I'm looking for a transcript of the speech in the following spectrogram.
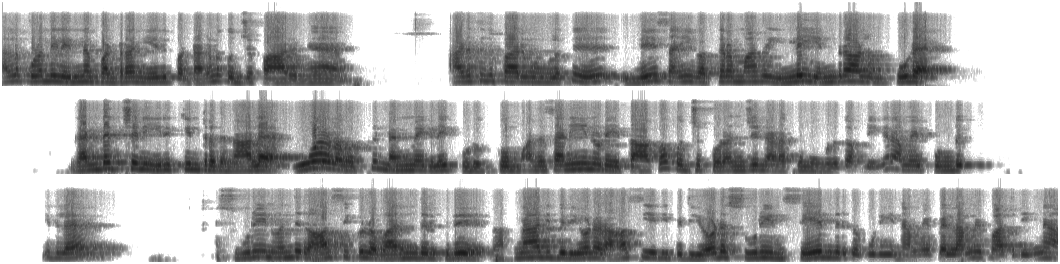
அதனால குழந்தைகள் என்ன பண்றாங்க ஏது பண்றாங்கன்னு கொஞ்சம் பாருங்க. அடுத்தது பாருங்க உங்களுக்கு இதே சனி வக்கரமாக இல்லை என்றாலும் கூட கண்டச்சனி இருக்கின்றதுனால ஓரளவுக்கு நன்மைகளை கொடுக்கும். அந்த சனியினுடைய தாக்கம் கொஞ்சம் குறைஞ்சு நடக்கும் உங்களுக்கு அப்படிங்கிற அமைப்பு உண்டு. இதுல சூரியன் வந்து ராசிக்குள்ள வந்திருக்குது. ரத்னாதிபதியோட ராசி அதிபதியோட சூரியன் சேர்ந்து இருக்கக்கூடிய அமைப்பு எல்லாமே பாத்துட்டீங்கன்னா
